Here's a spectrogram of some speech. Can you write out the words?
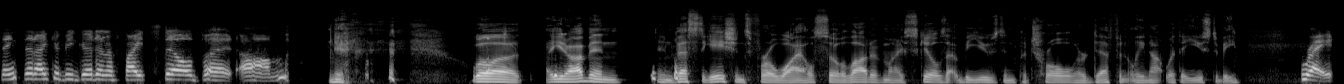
think that I could be good in a fight still, but um, Yeah. well, uh, you know, I've been investigations for a while, so a lot of my skills that would be used in patrol are definitely not what they used to be. right.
